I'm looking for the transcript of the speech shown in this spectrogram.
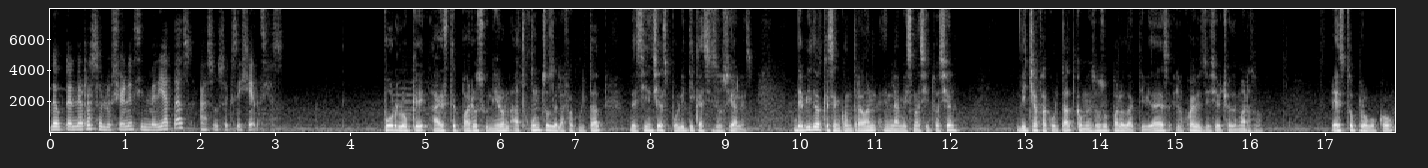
de obtener resoluciones inmediatas a sus exigencias. Por lo que a este paro se unieron adjuntos de la Facultad de Ciencias Políticas y Sociales, debido a que se encontraban en la misma situación. Dicha facultad comenzó su paro de actividades el jueves 18 de marzo. Esto provocó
